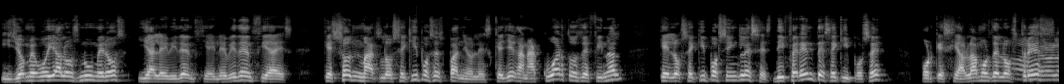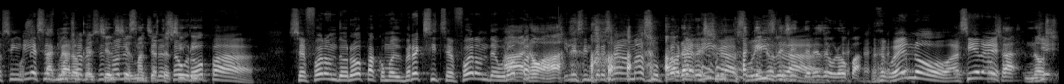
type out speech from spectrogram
Y yo me voy a los números y a la evidencia. Y la evidencia es que son más los equipos españoles que llegan a cuartos de final que los equipos ingleses. Diferentes equipos, ¿eh? Porque si hablamos de los tres. Pero los pues ingleses muchas veces no les interesó Europa se fueron de Europa, como el Brexit se fueron de Europa ah, ah. y les interesaba más su propia liga, su isla. No les interesa Europa. bueno, así era. O sea, nos,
